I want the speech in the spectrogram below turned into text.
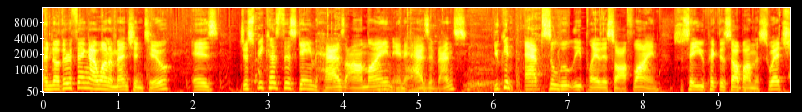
Another thing I want to mention too is just because this game has online and has events, you can absolutely play this offline. So say you pick this up on the Switch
